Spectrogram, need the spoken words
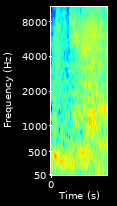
you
